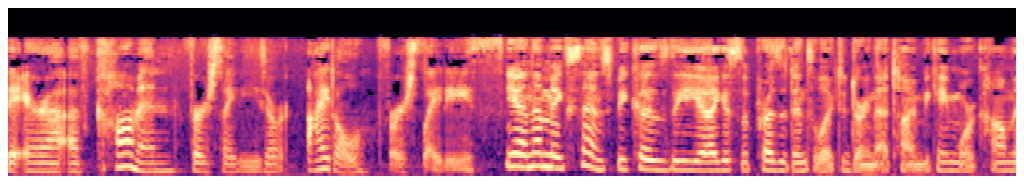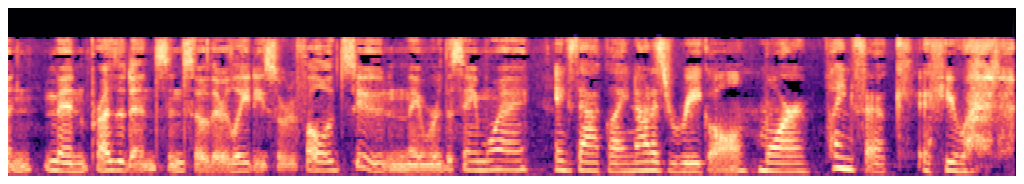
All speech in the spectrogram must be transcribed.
the era of common first ladies or idle first ladies. Yeah, and that makes sense because the uh, I guess the presidents elected during that time became more common men presidents, and so their ladies sort of followed suit, and they were the same way. Exactly, not as regal, more plain folk, if you would.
